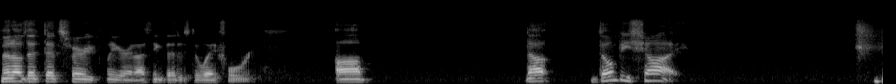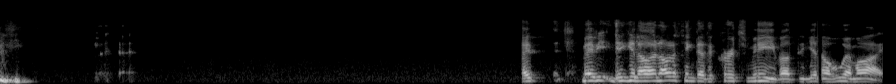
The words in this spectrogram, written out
No, no, that that's very clear, and I think that is the way forward. Um, now, don't be shy. maybe you know another thing that occurred to me, but you know who am I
